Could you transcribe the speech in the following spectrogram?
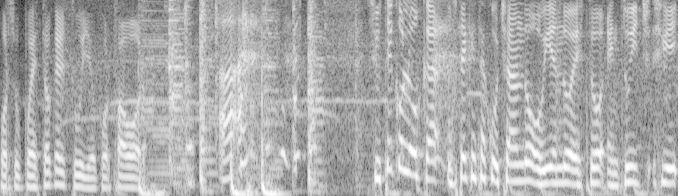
Por supuesto que el tuyo, por favor. Ah. Si usted coloca, usted que está escuchando o viendo esto en Twitch, si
